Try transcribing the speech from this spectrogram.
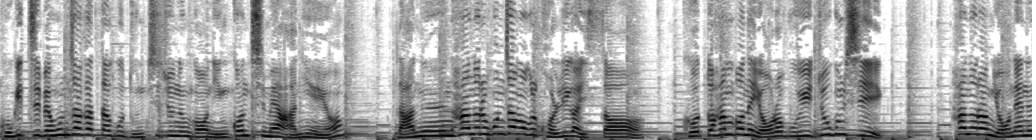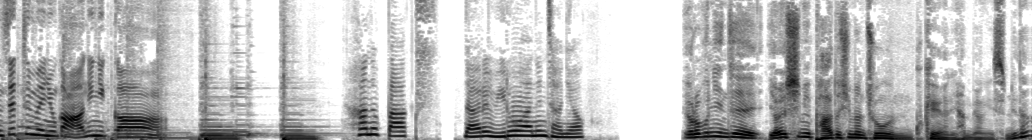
고깃집에 혼자 갔다고 눈치 주는 건 인권 침해 아니에요? 나는 한우를 혼자 먹을 권리가 있어. 그것도 한 번에 여러 부위 조금씩. 한우랑 연애는 세트 메뉴가 아니니까. 한우 박스. 나를 위로하는 저녁. 여러분이 이제 열심히 봐두시면 좋은 국회의원이 한 명 있습니다.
